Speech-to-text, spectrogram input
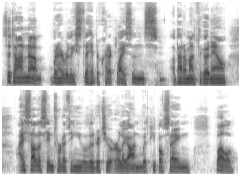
So Don, um, when I released the Hippocratic license about a month ago now, I saw the same sort of thing you alluded to early on with people saying, well,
